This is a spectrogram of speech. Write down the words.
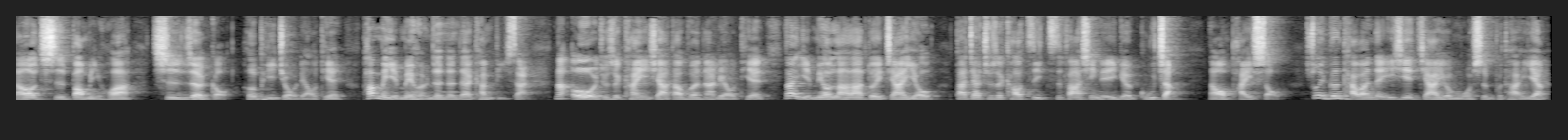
然后吃爆米花、吃热狗、喝啤酒、聊天。他们也没有很认真在看比赛，那偶尔就是看一下，大部分在聊天。那也没有拉拉队加油，大家就是靠自己自发性的一个鼓掌，然后拍手。所以跟台湾的一些加油模式不太一样。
